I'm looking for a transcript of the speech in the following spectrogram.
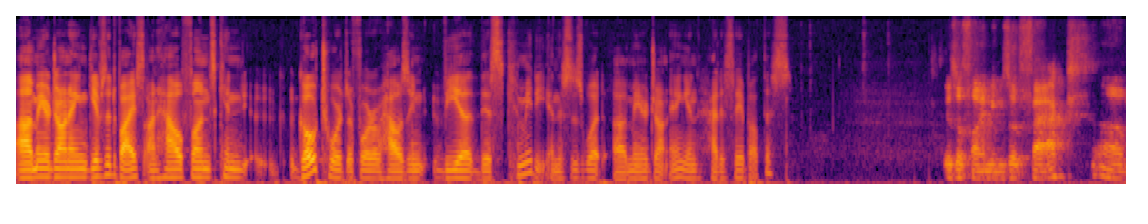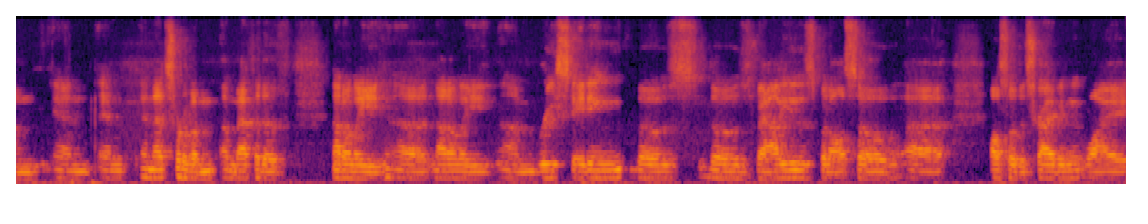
Uh, Mayor John Engen gives advice on how funds can go towards affordable housing via this committee, and this is what uh, Mayor John Engen had to say about this. Is a findings of fact, um, and and and that's sort of a, a method of not only uh, not only um, restating those those values, but also uh, also describing why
